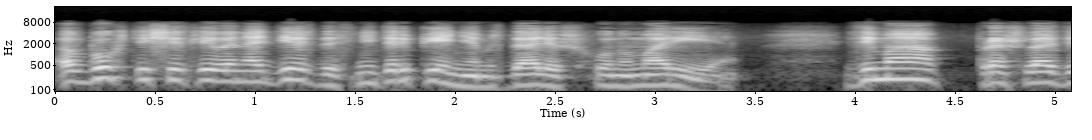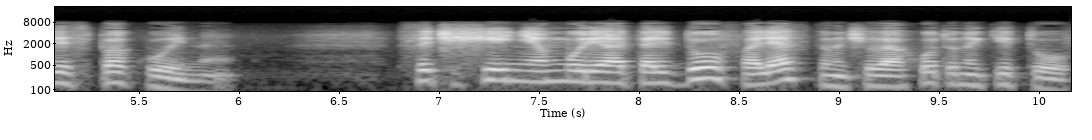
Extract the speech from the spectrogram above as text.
В бухте Счастливой Надежды с нетерпением ждали шхуну Мария. Зима прошла здесь спокойно. С очищением моря от льдов Аляска начала охоту на китов,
